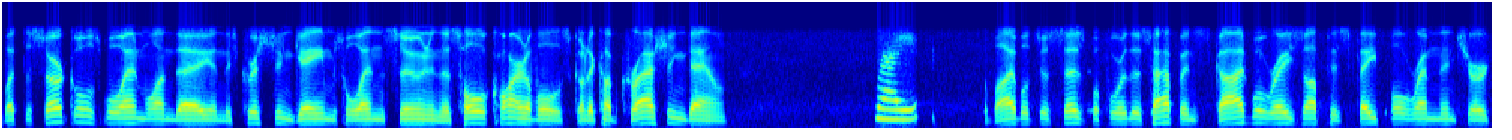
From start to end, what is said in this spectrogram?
But the circles will end one day, and the Christian games will end soon, and this whole carnival is going to come crashing down. Right. The Bible just says before this happens, God will raise up his faithful remnant church,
